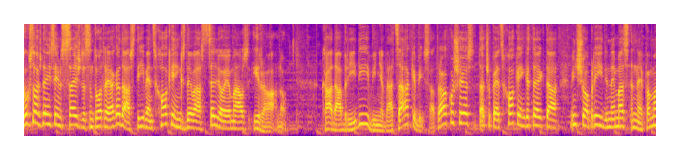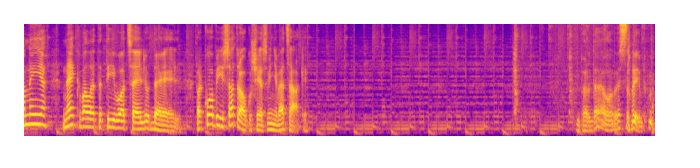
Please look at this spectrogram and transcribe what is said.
1962. gadā Stevens Hawkings devās ceļojumā uz Irānu. Kādā brīdī viņa vecāki bija satraukušies, taču pēc Hawkinga teiktā viņš šo brīdi nemaz nepamanīja nekvalitatīvo ceļu dēļ. Par ko bija satraukušies viņa vecāki? Par dēlu veselību.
